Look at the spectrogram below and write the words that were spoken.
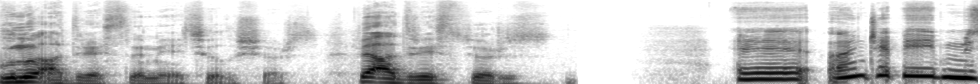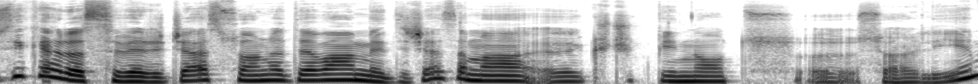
bunu adreslemeye çalışıyoruz. Ve adresliyoruz ee, önce bir müzik arası vereceğiz sonra devam edeceğiz ama e, küçük bir not e, söyleyeyim.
